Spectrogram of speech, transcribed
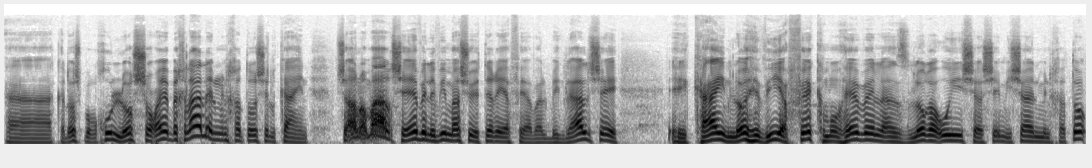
הקדוש ברוך הוא לא שועה בכלל אל מנחתו של קין. אפשר לומר שהבל הביא משהו יותר יפה, אבל בגלל שקין לא הביא יפה כמו הבל, אז לא ראוי שהשם יישא אל מנחתו.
